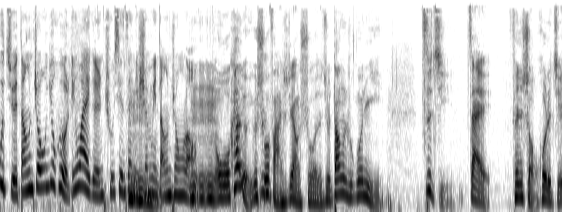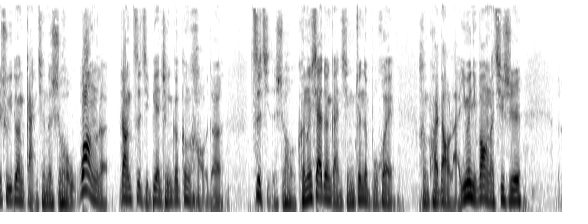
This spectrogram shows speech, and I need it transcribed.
不觉当中，又会有另外一个人出现在你生命当中了。嗯嗯嗯，我看有一个说法是这样说的，就是当如果你自己在分手或者结束一段感情的时候，忘了让自己变成一个更好的自己的时候，可能下一段感情真的不会很快到来，因为你忘了其实。呃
